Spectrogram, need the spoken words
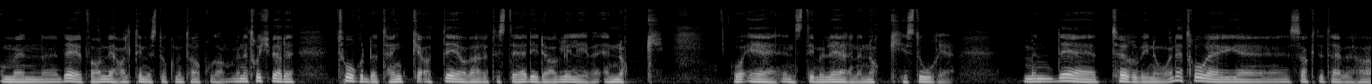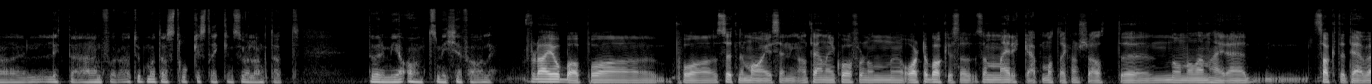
om en Det er et vanlig halvtimes dokumentarprogram. Men jeg tror ikke vi hadde tord å tenke at det å være til stede i dagliglivet er nok. Og er en stimulerende nok historie. Men det tør vi nå, og det tror jeg eh, Sakte-TV har litt av æren for. At du på en måte har strukket strikken så langt at da er det mye annet som ikke er farlig. For Da jeg jobba på, på 17. mai-sendinga til NRK for noen år tilbake, så, så merker jeg på en måte kanskje at uh, noen av de her eh, sakte-TV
